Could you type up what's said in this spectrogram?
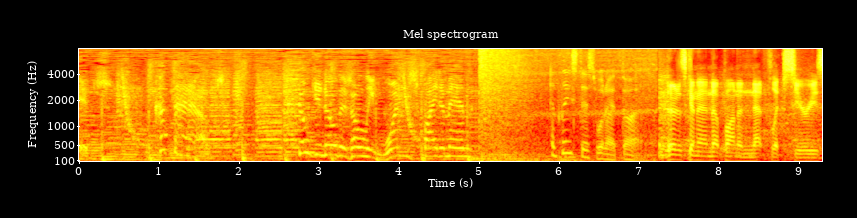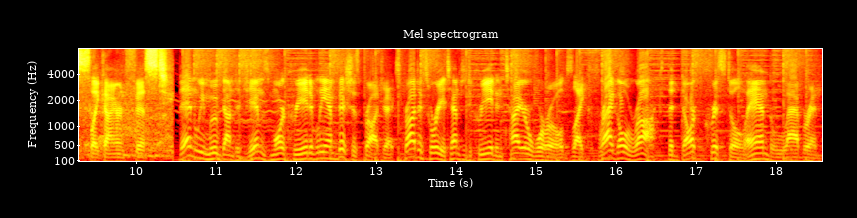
Hey, hey, you kids. Cut that out. Don't you know there's only one Spider-Man? At least that's what I thought. They're just gonna end up on a Netflix series like Iron Fist. Then we moved on to Jim's more creatively ambitious projects, projects where he attempted to create entire worlds like Fraggle Rock, The Dark Crystal, and Labyrinth.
